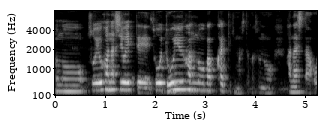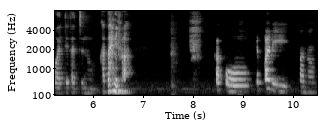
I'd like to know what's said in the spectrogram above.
その、そういうお話を得て、そう、どういう反応が返ってきましたか？その、話したお相手たちの方には。過去、やっぱり、あの、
